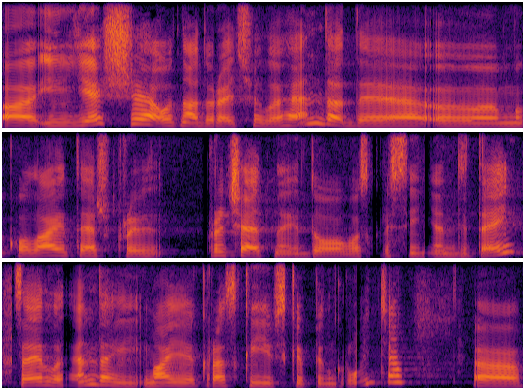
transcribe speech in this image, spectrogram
Е, і є ще одна, до речі, легенда, де е, Миколай теж при. Причетний до Воскресіння дітей. Ця легенда має якраз київське підґрунтя. Е,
